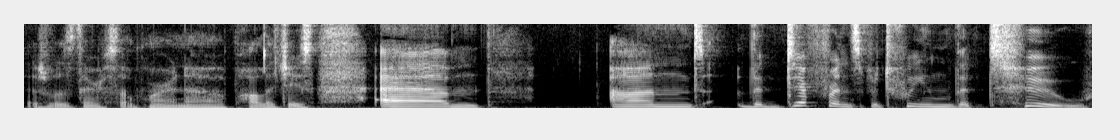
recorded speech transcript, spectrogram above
it was there somewhere now, apologies. Um, and the difference between the two.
